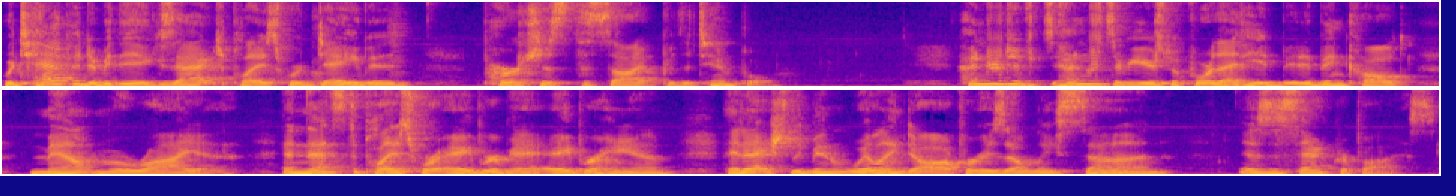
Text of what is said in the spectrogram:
which happened to be the exact place where David purchased the site for the temple. Hundreds of, hundreds of years before that, he had, it had been called Mount Moriah. And that's the place where Abraham, Abraham had actually been willing to offer his only son as a sacrifice.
